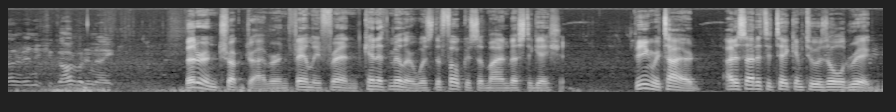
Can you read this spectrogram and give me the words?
running into Chicago tonight. Veteran truck driver and family friend Kenneth Miller was the focus of my investigation. Being retired, I decided to take him to his old rig,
